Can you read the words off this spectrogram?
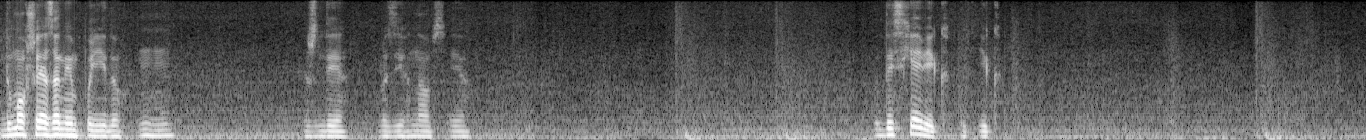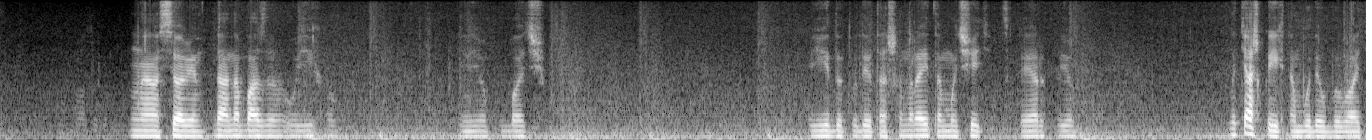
Думав, що я за ним поїду. Угу. Жди, розігнався я. Десь Хевік утік. На базу. А, все він, да, на базу уїхав. Я його побачив. Їду туди та Шанрей там мочить з КР-кою. Ну тяжко їх там буде вбивати.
